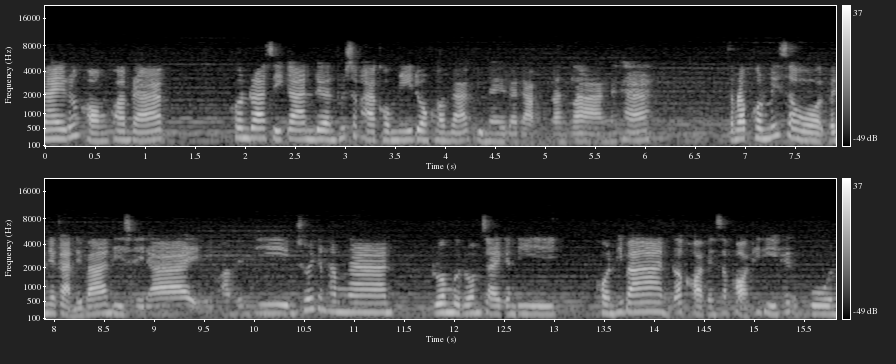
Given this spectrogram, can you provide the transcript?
ในเรื่องของความรัก คนราศีกันเดือนพฤษภาคมนี้ดวงความรักอยู่ในระดับกลางๆนะคะสำหรับคนไม่โสดบรรยากาศในบ้านดีใช้ได้ มีความเป็นทีม ช่วยกันทำงาน ร่วมมือร่วมใจกันดี คนที่บ้านก็ขอยเป็นซัพพอร์ตที่ดีให้กับคุณ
